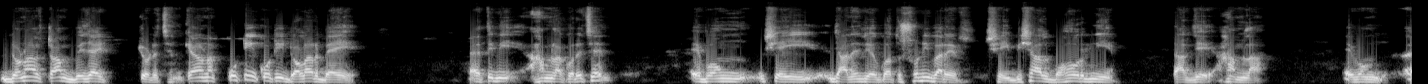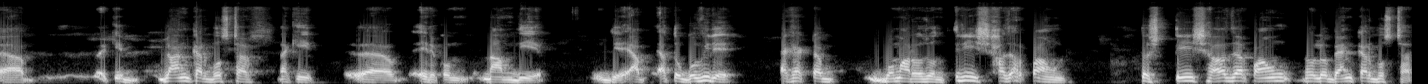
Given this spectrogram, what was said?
ডোনাল্ড ট্রাম্প বেজায় চড়েছেন কেননা কোটি কোটি ডলার ব্যয়ে তিনি হামলা করেছেন এবং সেই জানেন যে গত শনিবারের সেই বিশাল বহর নিয়ে তার যে হামলা এবং ব্লাঙ্কার বোস্টার নাকি এরকম নাম দিয়ে যে এত- গভীরে এক একটা বোমার ওজন ত্রিশ হাজার পাউন্ড। তো ত্রিশ হাজার পাউন্ড হলো ব্যাংকার বোস্টার।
